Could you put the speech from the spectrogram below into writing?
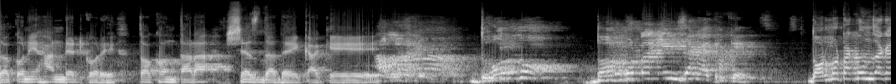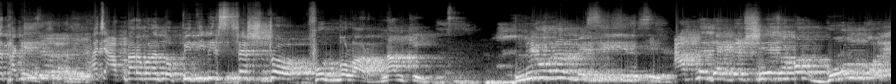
যখনই হান্ড্রেড করে, তখন তারা সেজদা দেয় কাকে? ধর্ম। ধর্মটা এই জায়গায় থাকে। ধর্মটা কোন জায়গায় থাকে? আচ্ছা আপনারা বলেন তো, পৃথিবীর শ্রেষ্ঠ ফুটবলার নাম কি? Lionel Messi. আপনি দেখবেন সে যখন গোল করে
